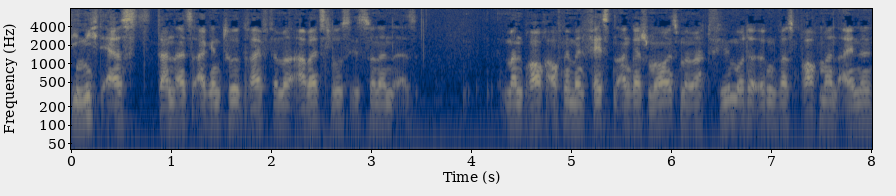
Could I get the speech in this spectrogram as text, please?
die nicht erst dann als Agentur greift, wenn man arbeitslos ist, sondern man braucht auch, wenn man festen Engagement ist, man macht Film oder irgendwas, braucht man eine,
